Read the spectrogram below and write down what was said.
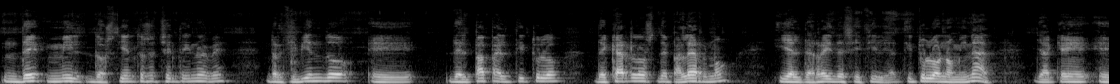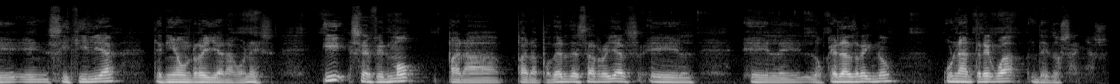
de 1289, recibiendo eh, del Papa el título de Carlos de Palermo y el de Rey de Sicilia, título nominal, ya que eh, en Sicilia tenía un rey aragonés. Y se firmó para, para poder desarrollar el, lo que era el reino una tregua de dos años.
